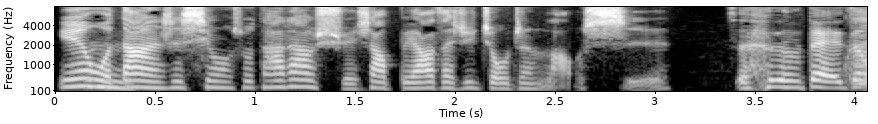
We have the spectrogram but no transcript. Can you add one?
因为我当然是希望说他到学校不要再去纠正老师，对不对？这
